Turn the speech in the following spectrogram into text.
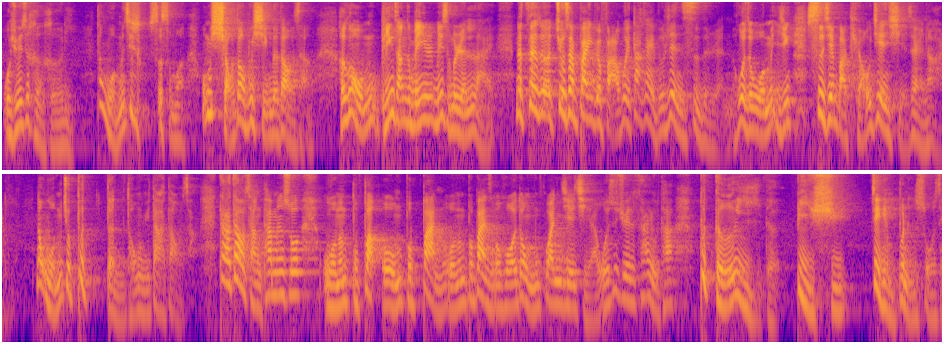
我觉得是很合理。但我们这种是什么？我们小到不行的道场，何况我们平常都没没什么人来。那这个就算办一个法会，大概也都认识的人，或者我们已经事先把条件写在那里，那我们就不等同于大道场。大道场他们说我们不办，我们不办，我们不办什么活动，我们关接起来。我是觉得他有他不得已的必须，这点不能说怎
